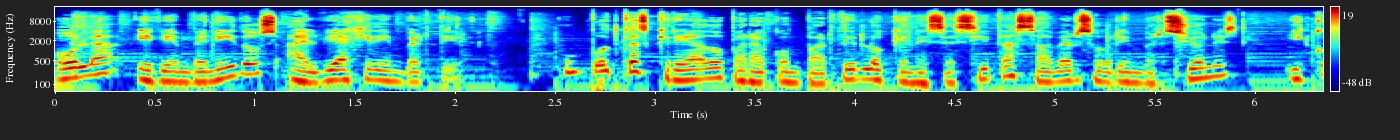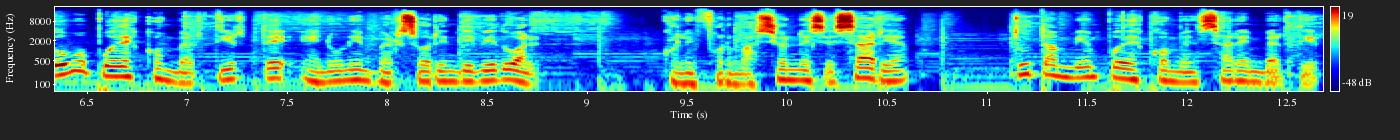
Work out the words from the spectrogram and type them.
Hola y bienvenidos a El viaje de invertir, un podcast creado para compartir lo que necesitas saber sobre inversiones y cómo puedes convertirte en un inversor individual. Con la información necesaria, tú también puedes comenzar a invertir.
